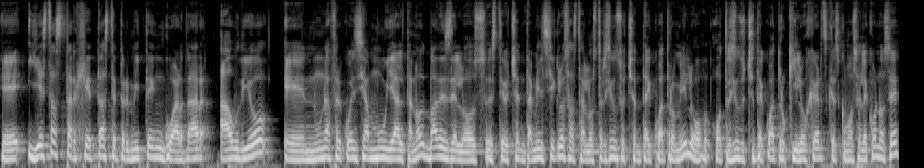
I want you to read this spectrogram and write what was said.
y estas tarjetas te permiten guardar audio en una frecuencia muy alta, ¿no? Va desde los este, 80 mil ciclos hasta los 384 mil o, 384 kilohertz, que es como se le conoce.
